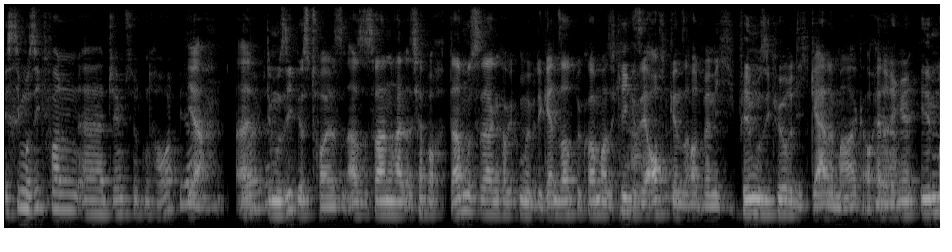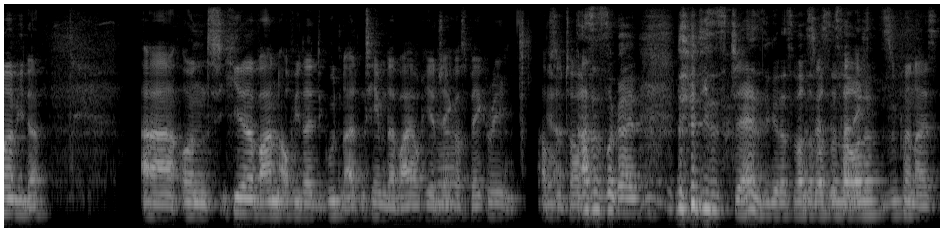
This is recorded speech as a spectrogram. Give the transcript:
Ist die Musik von äh, James Newton Howard wieder? Ja, äh, die Musik ist toll. Also es waren halt, also ich habe auch, da muss ich sagen, habe ich immer wieder Gänsehaut bekommen. Also ich kriege Ja. sehr oft Gänsehaut, wenn ich Filmmusik höre, die ich gerne mag, auch Herr der Ja. Ringe, immer wieder. Äh, und hier waren auch wieder die guten alten Themen dabei, auch hier Ja. Jacob's Bakery, absolut top. Das ist so geil. Dieses Jazzige, das macht das ist, so halt Laune. echt super nice.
